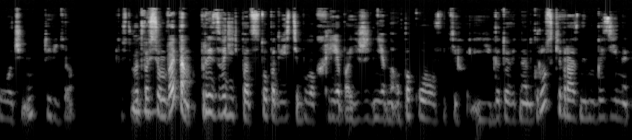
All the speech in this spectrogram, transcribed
Очень. Ну, ты видела. То есть mm-hmm. вот во всем в этом производить под 100 по 200 булок хлеба ежедневно, упаковывать их и готовить на отгрузки в разные магазины,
